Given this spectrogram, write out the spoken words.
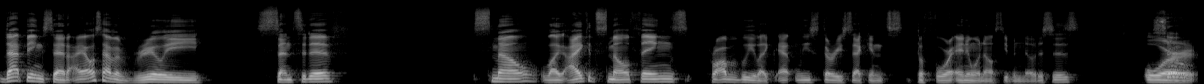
that being said, I also have a really sensitive smell. Like I could smell things probably like at least 30 seconds before anyone else even notices or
